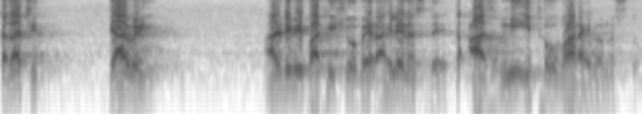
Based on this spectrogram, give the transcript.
कदाचित त्यावेळी आर डी बी पाठीशी उभे राहिले नसते तर आज मी इथं उभा राहिलो नसतो.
